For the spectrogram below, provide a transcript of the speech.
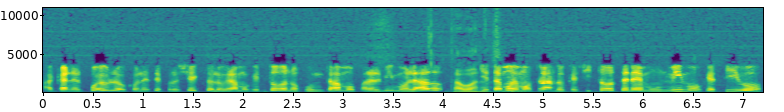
acá en el pueblo con este proyecto logramos que todos nos juntamos para el mismo lado Está bueno, y estamos sí. demostrando que si todos tenemos un mismo objetivo,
